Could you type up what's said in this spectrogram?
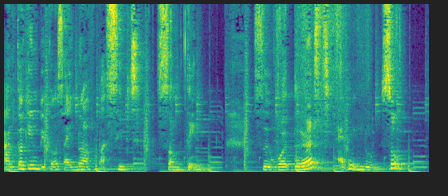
I'm talking because I know I've perceived something. So but the rest I don't know. So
